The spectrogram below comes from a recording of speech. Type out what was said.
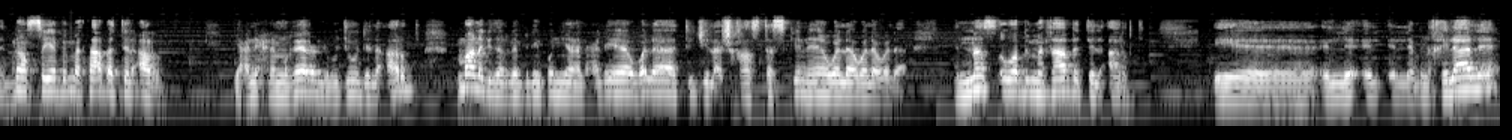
النص هي بمثابة الأرض. يعني إحنا من غير وجود الأرض ما نقدر نبني بنيان عليها ولا تجي الأشخاص تسكنها ولا ولا ولا. النص هو بمثابة الأرض. إيه، اللي, اللي من خلاله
